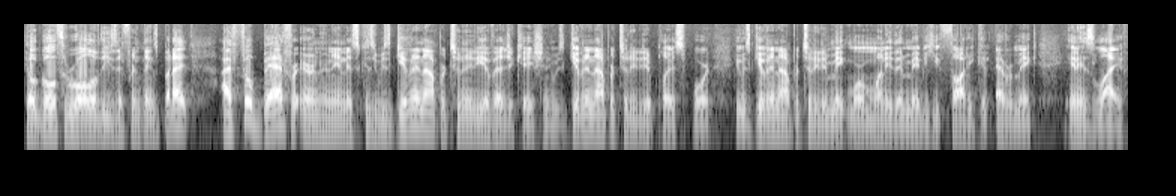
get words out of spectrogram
He'll go through all of these different things. But I, I feel bad for Aaron Hernandez because he was given an opportunity of education. He was given an opportunity to play a sport. He was given an opportunity to make more money than maybe he thought he could ever make in his life.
